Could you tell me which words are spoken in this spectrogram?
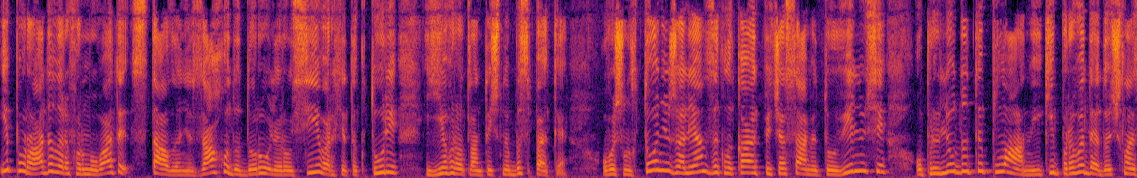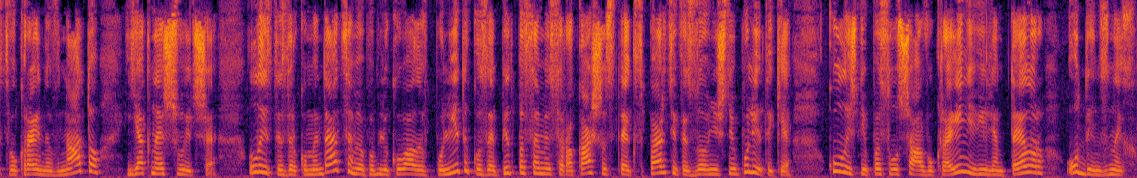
і порадили реформувати ставлення заходу до ролі Росії в архітектурі євроатлантичної безпеки. У Вашингтоні ж альянс закликають під час саміту у Вільнюсі оприлюднити план, який приведе до членства України в НАТО якнайшвидше. Листи з рекомендаціями опублікували в політику за підписами 46 експертів із зовнішньої політики. Колишній посол США в Україні Вільям Тейлор один з них.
